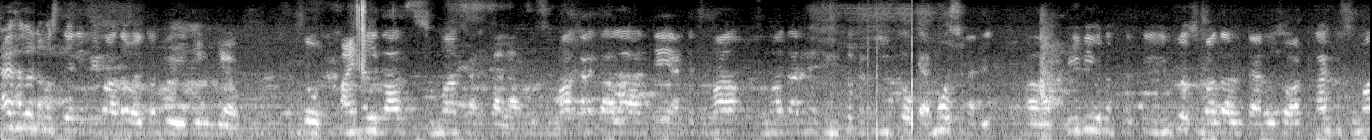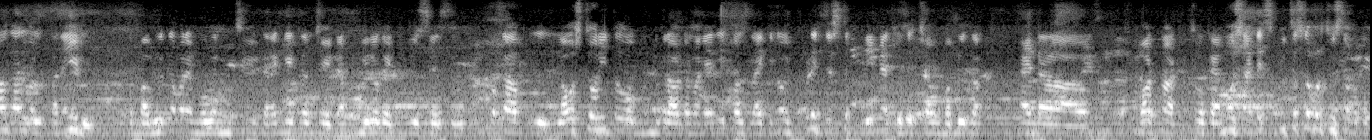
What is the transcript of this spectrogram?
హాయ్ హలో నమస్తే నేను మీ Madhav welcome to ET India so ఫైనల్గా సుమా కనకాల సో సుమా కనకాల అంటే అంటే సుమా సుమా గారిని ఒక ఇంట్లో ప్రతి ఇంట్లో ఒక ఎమోషన్ అది. టీవీ ఉన్న ప్రతి ఇంట్లో సుమా గారు ఉంటారు. సో అట్లాంటి సుమా గారు వాళ్ళ తనయుడు ఒక పబ్లిక్ అనే మూవీ నుంచి తెరంగేతం చేయటం హీరోగా ఇంట్రడ్యూస్ చేస్తూ ఒక లవ్ స్టోరీతో ముందుకు రావడం అనేది it was like you know ఇప్పుడే జస్ట్ ప్రీమియర్ చూసి వచ్చాము public and what not so ఒక ఎమోషన్ అంటే స్పీచెస్లో కూడా చూసాము. ఒక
